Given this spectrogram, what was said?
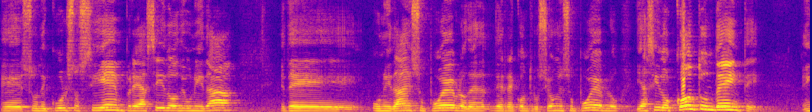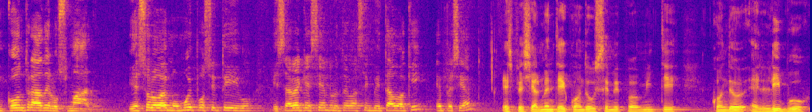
eh, su discurso siempre ha sido de unidad, de unidad en su pueblo, de, de reconstrucción en su pueblo, y ha sido contundente en contra de los malos. Y eso lo vemos muy positivo. Y sabe que siempre usted va a ser invitado aquí, especial. Especialmente cuando usted me permite cuando el libro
